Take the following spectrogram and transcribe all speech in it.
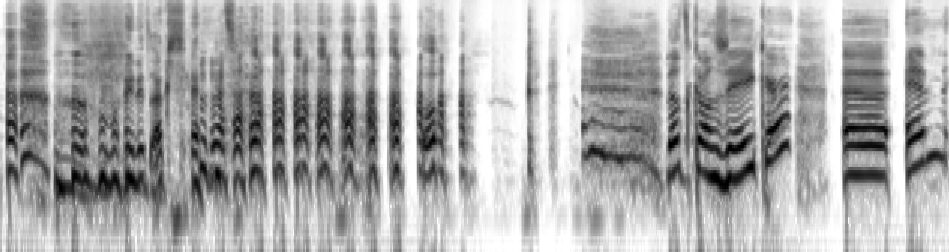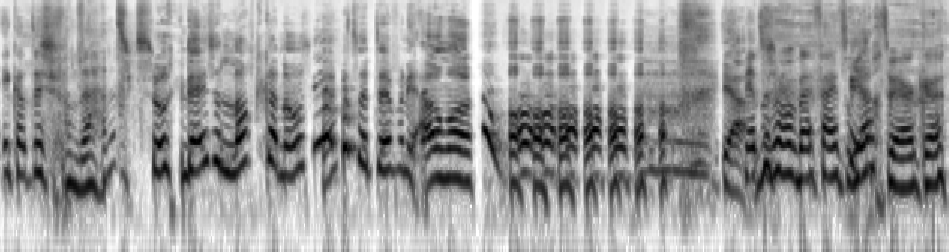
Mooi dit accent. Dat kan zeker. Eh, en ik had dus vandaag. Sorry, deze lach kan zo te van die allemaal. Ja. Net alsof we bij 538 werken.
